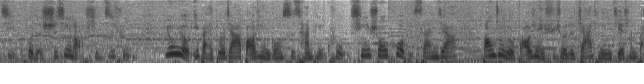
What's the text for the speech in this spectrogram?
记”或者私信老师咨询。拥有一百多家保险公司产品库，轻松货比三家，帮助有保险需求的家庭节省百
